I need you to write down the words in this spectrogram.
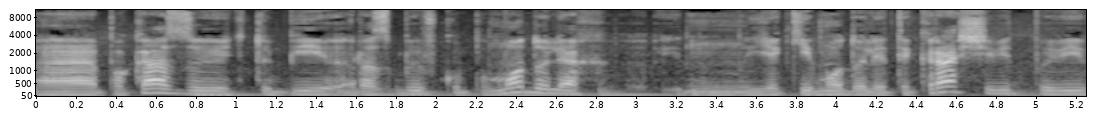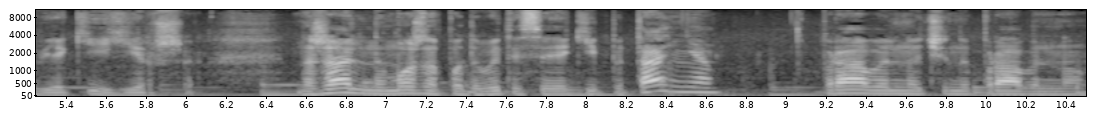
е, показують тобі розбивку по модулях, які модулі ти краще відповів, які гірше. На жаль, не можна подивитися, які питання правильно чи неправильно.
